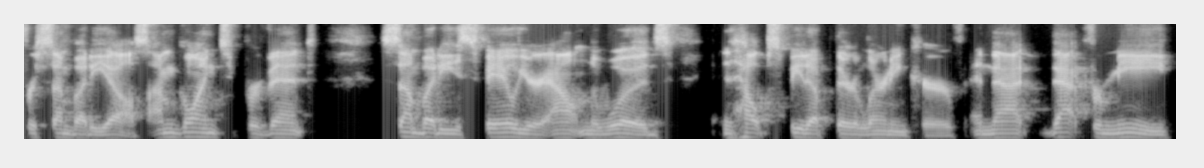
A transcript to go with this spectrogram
for somebody else. I'm going to prevent somebody's failure out in the woods and help speed up their learning curve. And that that for me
